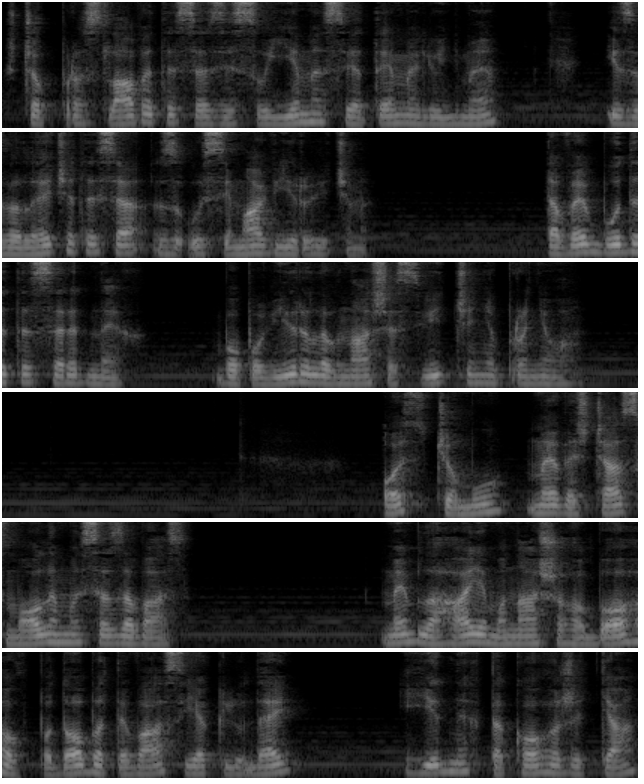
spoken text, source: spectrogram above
щоб прославитися зі своїми святими людьми і звеличитися з усіма віруючими. Та ви будете серед них, бо повірили в наше свідчення про нього. Ось чому ми весь час молимося за вас. Ми благаємо нашого Бога вподобати вас як людей, гідних такого життя,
